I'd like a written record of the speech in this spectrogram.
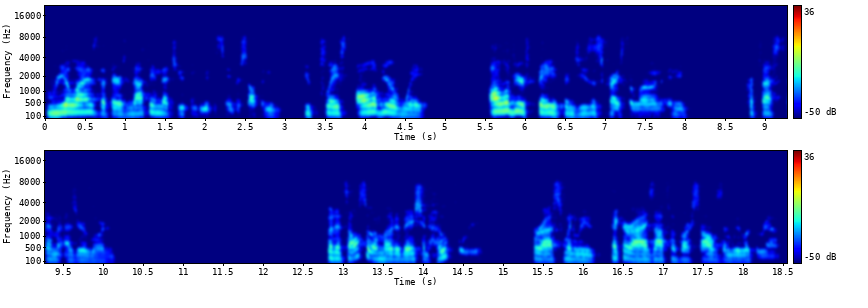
realized that there's nothing that you can do to save yourself, and you've placed all of your weight, all of your faith in Jesus Christ alone, and you've professed Him as your Lord and Savior. But it's also a motivation, hopefully, for us when we take our eyes off of ourselves and we look around us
